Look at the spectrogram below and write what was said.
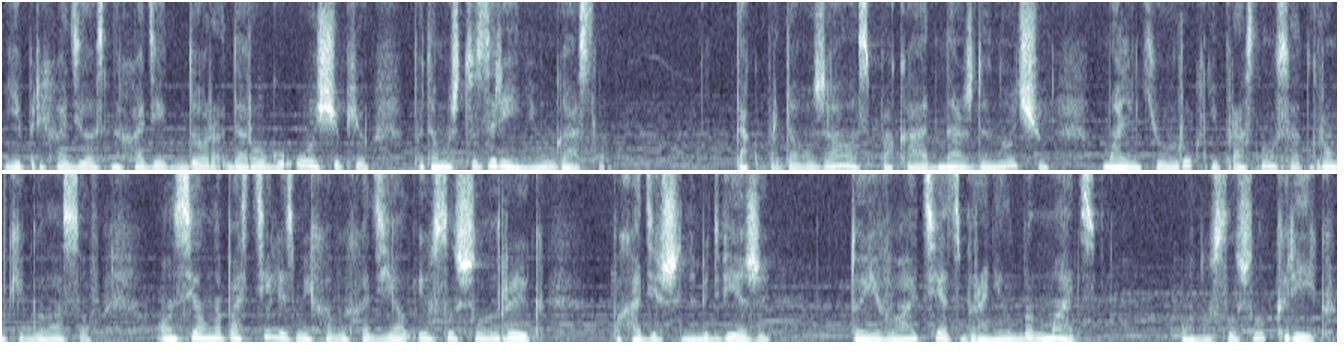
Ей приходилось находить дорогу ощупью, потому что зрение угасло. Так продолжалось, пока однажды ночью маленький урук не проснулся от громких голосов. Он сел на постели из меховых одеял и услышал рык, походивший на медвежий. То его отец бронил бы мать. Он услышал крик,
